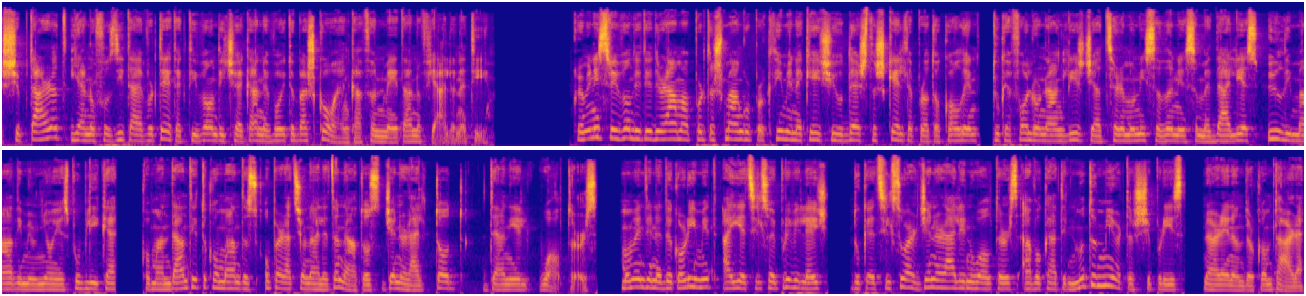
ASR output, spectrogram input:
Shqiptarët janë opozita e vërtetë e këtij vendi që e kanë nevojë të bashkohen, ka thënë Meta në fjalën e tij. Kryeministri i vendit Edi Rama për të shmangur përkthimin e keq iu desh të shkelte protokollin, duke folur në anglisht gjatë ceremonisë së dhënies së medaljes Yll i Madh i Mirënjohjes Publike, komandantit të Komandës Operacionale të NATO-s, gjeneral Tod Daniel Wolters. Momentin e dekorimit, ai e cilësoi privilegj duke e cilësuar gjeneralin Walters avokatin më të mirë të Shqipërisë në arenën ndërkombëtare.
